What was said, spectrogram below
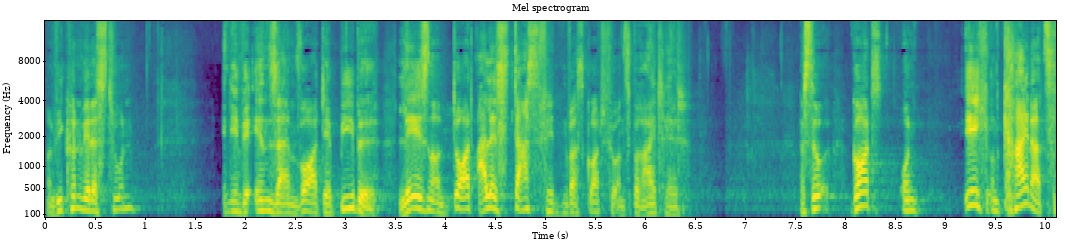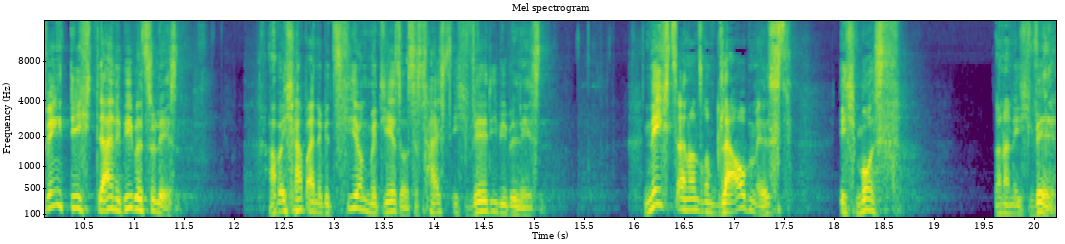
Und wie können wir das tun? Indem wir in seinem Wort, der Bibel, lesen und dort alles das finden, was Gott für uns bereithält. Weißt du, Gott und ich und keiner zwingt dich, deine Bibel zu lesen. Aber ich habe eine Beziehung mit Jesus. Das heißt, ich will die Bibel lesen. Nichts an unserem Glauben ist, ich muss, sondern ich will.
